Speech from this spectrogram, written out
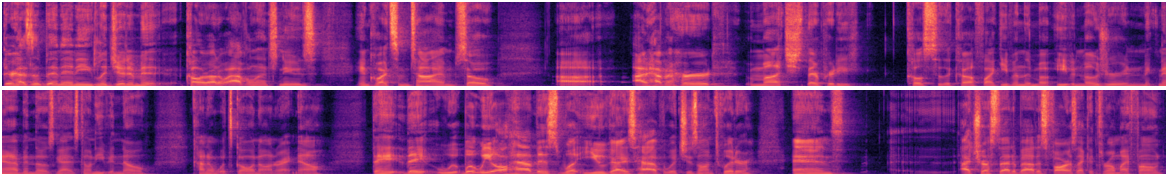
there hasn't been any legitimate Colorado Avalanche news in quite some time. So uh, I haven't heard much. They're pretty close to the cuff. Like even the even Mosier and McNabb and those guys don't even know kind of what's going on right now. They they w- what we all have is what you guys have, which is on Twitter, and I trust that about as far as I can throw my phone.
